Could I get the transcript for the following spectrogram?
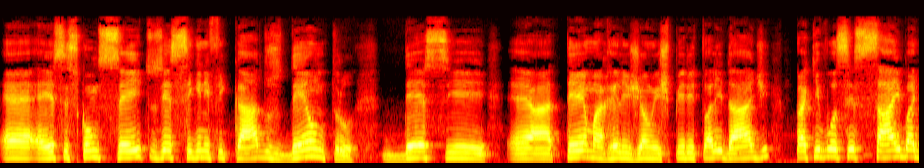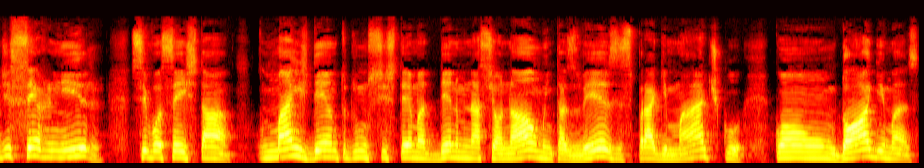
é, esses conceitos e esses significados dentro desse é, tema religião e espiritualidade, para que você saiba discernir se você está mais dentro de um sistema denominacional, muitas vezes pragmático, com dogmas,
